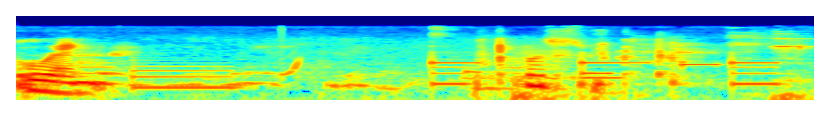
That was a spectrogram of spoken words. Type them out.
우행. 이렇게 빠졌으면 좋겠다.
